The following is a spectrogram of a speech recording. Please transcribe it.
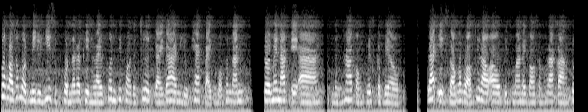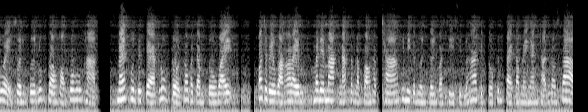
พวกเราทั้งหมดมีอยู่ 20 คนนรพินไรเฟิลที่พอจะเชื่อใจได้มีอยู่แค่แปดกระบอกเท่านั้น โดยไม่นับ AR 15ของคริสกับเบล และอีกสองกระบอกที่เราเอาติดมาในกองสัมภาระกลางด้วย ส่วนปืนลูกซองของพวกลูกหาบแม้คุณจะแจกลูกโดดเข้าประจำตัวไว้ ก็จะไปหวังอะไรไม่ได้มากนักสำหรับกองทัพช้างที่มีจำนวนเกินกว่า 40 หรือ 50 ตัวขึ้นไปตามรายงานข่าวที่เราทราบ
